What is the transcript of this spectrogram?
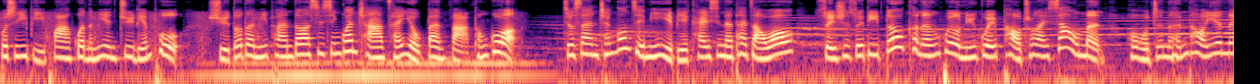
或是一笔画过的面具脸谱，许多的谜团都要细心观察才有办法通过。就算成功解谜，也别开心的太早哦，随时随地都有可能会有女鬼跑出来吓我们，哦，真的很讨厌呢。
